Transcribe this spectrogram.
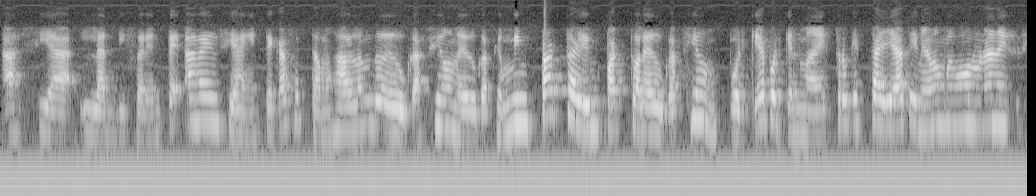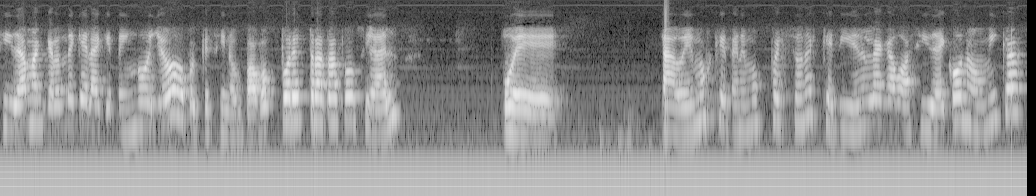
hacia las diferentes agencias. En este caso estamos hablando de educación. La educación me impacta, yo impacto a la educación. ¿Por qué? Porque el maestro que está allá tiene a lo mejor una necesidad más grande que la que tengo yo, porque si nos vamos por estrata social, pues sabemos que tenemos personas que tienen la capacidad económica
